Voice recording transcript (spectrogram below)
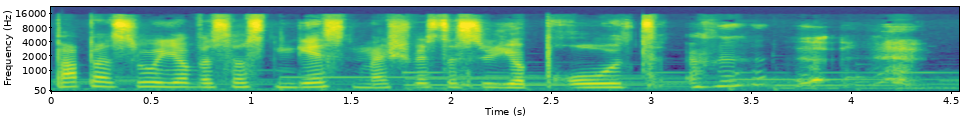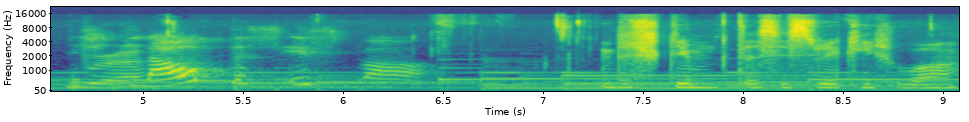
Papa so, ja, was hast du denn gegessen? Meine Schwester so, ja, Brot. Ich glaube, das ist wahr. Das stimmt, das ist wirklich wahr.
